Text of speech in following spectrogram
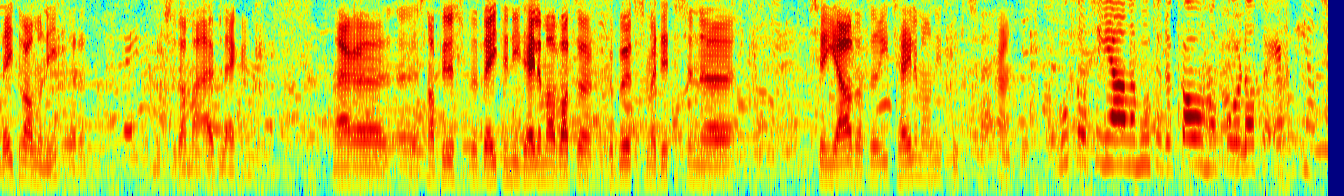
Weten we allemaal niet. Dat moet ze dan maar uitleggen. Maar eh, eh, snap je dus, we weten niet helemaal wat er gebeurd is. Maar dit is een eh, signaal dat er iets helemaal niet goed is gegaan. hoeveel signalen moeten er komen voordat er echt iets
